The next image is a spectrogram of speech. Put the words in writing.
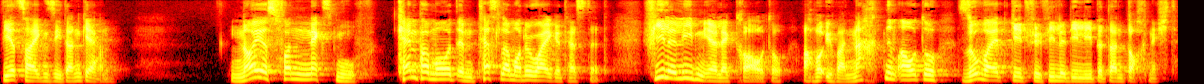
Wir zeigen sie dann gern. Neues von Nextmove. Camper Mode im Tesla Model Y getestet. Viele lieben ihr Elektroauto, aber übernachten im Auto, so weit geht für viele die Liebe dann doch nicht.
